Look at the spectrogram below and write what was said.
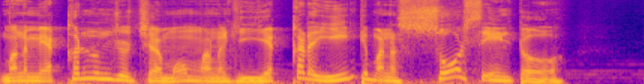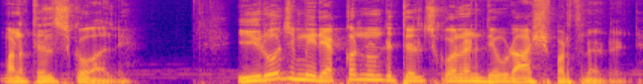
మనం ఎక్కడి నుంచి వచ్చామో మనకి ఎక్కడ ఏంటి మన సోర్స్ ఏంటో మనం తెలుసుకోవాలి. ఈరోజు మీరు ఎక్కడి నుండి తెలుసుకోవాలని దేవుడు ఆశపడుతున్నాడు అండి.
